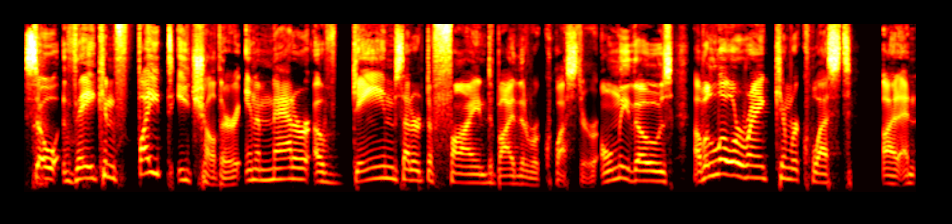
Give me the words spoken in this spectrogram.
So they can fight each other in a matter of games that are defined by the requester. Only those of a lower rank can request uh, an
